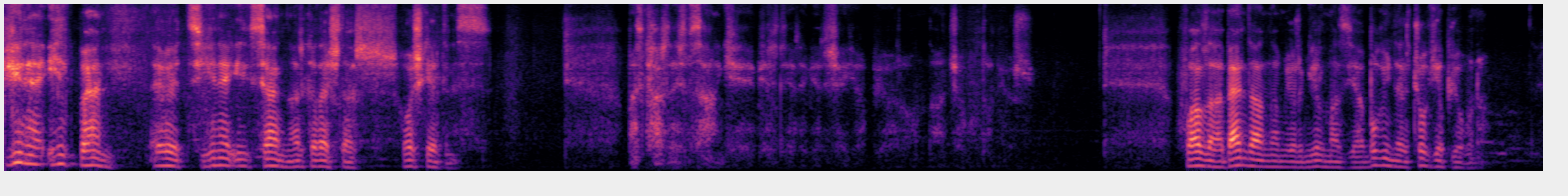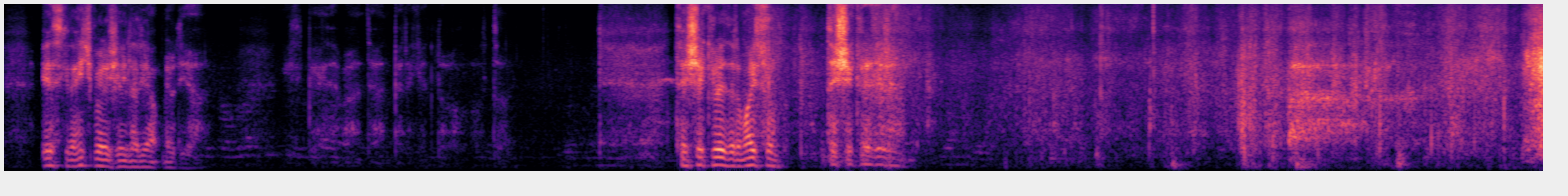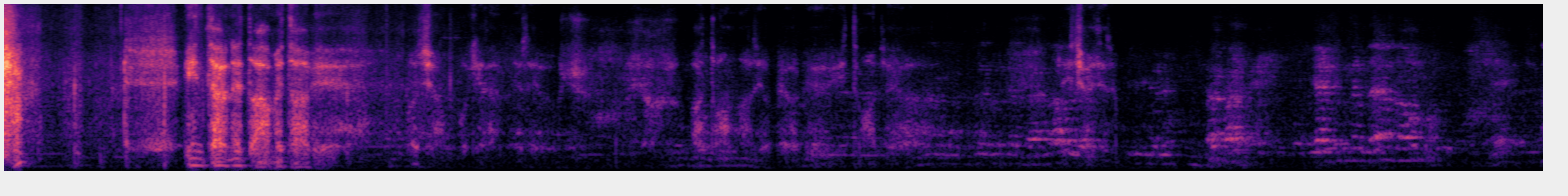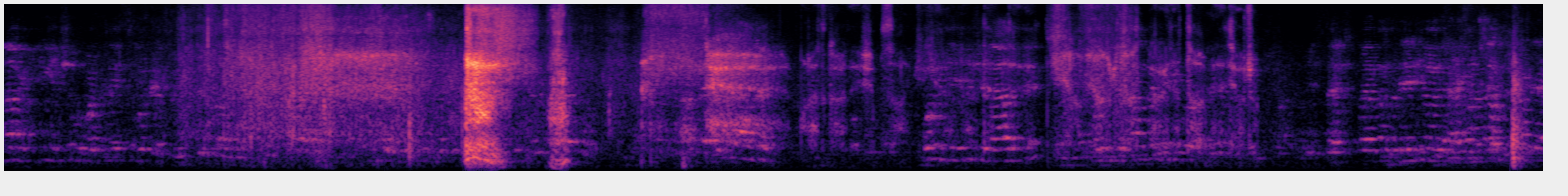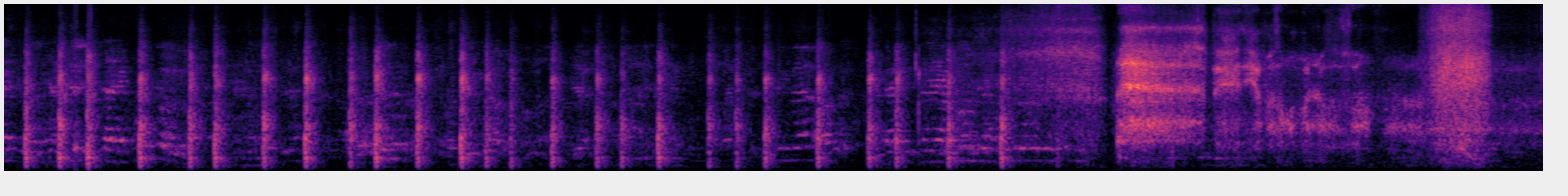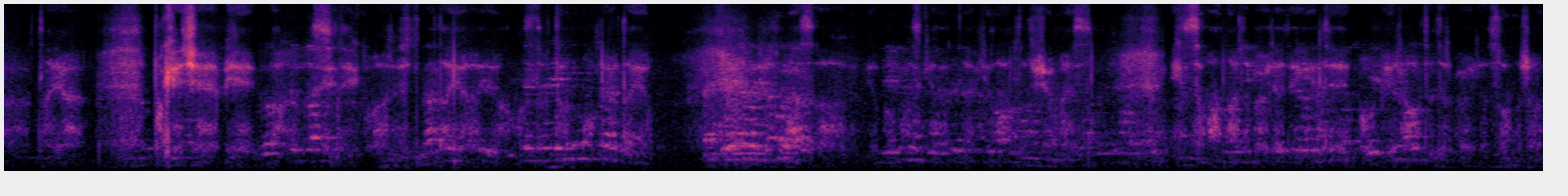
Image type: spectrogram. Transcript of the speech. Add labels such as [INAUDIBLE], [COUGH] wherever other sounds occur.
Yine ilk ben. Evet, yine ilk sen arkadaşlar. Hoş geldiniz. Bak kardeşim sanki birileri bir şey yapıyor, ondan çok utanıyor. Vallahi ben de anlamıyorum Yılmaz ya. Bugünleri çok yapıyor bunu. Eskiden hiç böyle şeyler yapmıyordu ya. Beğeni benden bereketli oldu. Teşekkür ederim Aysun. Teşekkür ederim. İnternet Ahmet abi. Hocam bu gelenleri uçuyor. Atomlar yapıyor büyük ihtimalle ya. Rica ederim. Murat kardeşim sanki öyle tahmin ediyorum. Beğeni yapalım abone olalım. Dayı. Bu gece bir aksilik var üstünde dayı. Yalnızlıktan mı oluyor dayım? Yapamaz abim Gelenler kenarda düşemez. İlk zamanlarda böyle değildi. Bu bir altıdır böyle sonra.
